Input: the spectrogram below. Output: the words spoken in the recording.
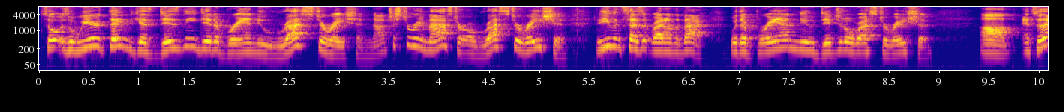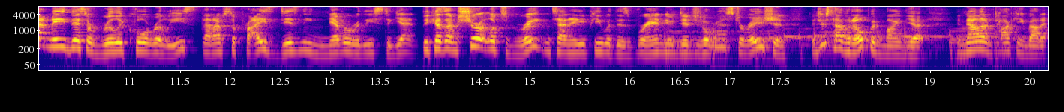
So it was a weird thing because Disney did a brand new restoration, not just a remaster, a restoration. It even says it right on the back with a brand new digital restoration. Um, and so that made this a really cool release that I'm surprised Disney never released again because I'm sure it looks great in 1080p with this brand new digital restoration. I just haven't opened mine yet. And now that I'm talking about it,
